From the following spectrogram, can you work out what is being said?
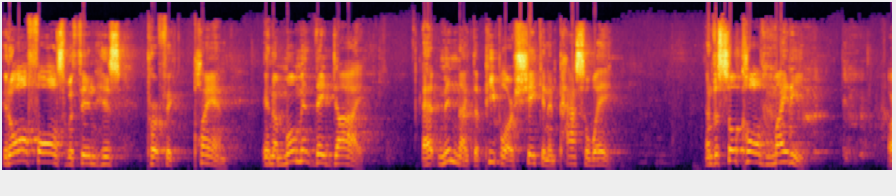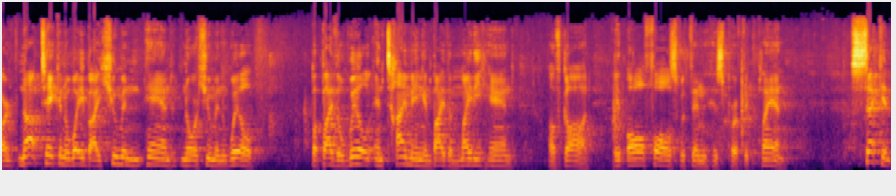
It all falls within His perfect plan. In a moment, they die. At midnight, the people are shaken and pass away. And the so called mighty are not taken away by human hand nor human will, but by the will and timing and by the mighty hand of God. It all falls within his perfect plan. Second,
